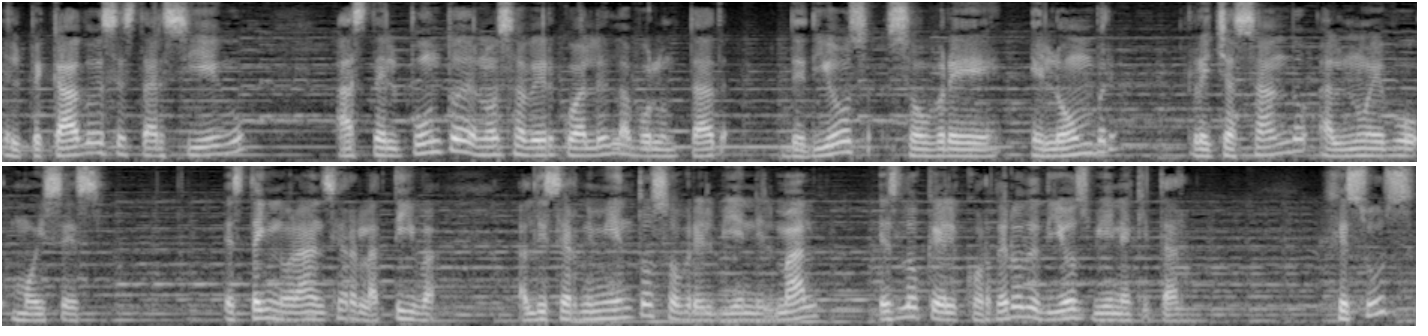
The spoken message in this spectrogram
El pecado es estar ciego hasta el punto de no saber cuál es la voluntad de Dios sobre el hombre, rechazando al nuevo Moisés. Esta ignorancia relativa al discernimiento sobre el bien y el mal es lo que el Cordero de Dios viene a quitar. Jesús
